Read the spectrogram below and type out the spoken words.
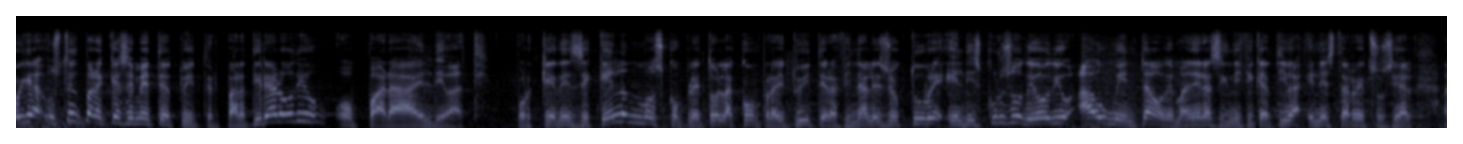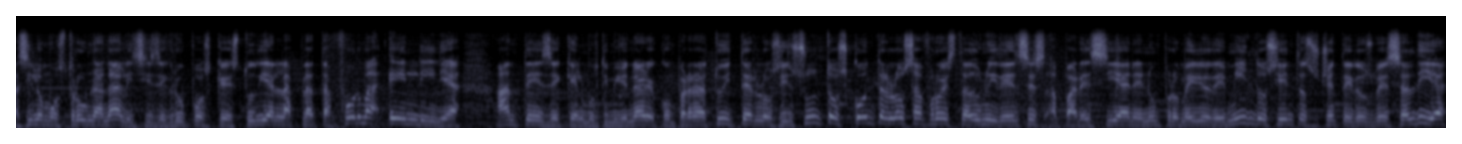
Oiga, ¿usted para qué se mete a Twitter? ¿Para tirar odio o para el debate? Porque desde que Elon Musk completó la compra de Twitter a finales de octubre, el discurso de odio ha aumentado de manera significativa en esta red social. Así lo mostró un análisis de grupos que estudian la plataforma en línea. Antes de que el multimillonario comprara Twitter, los insultos contra los afroestadounidenses aparecían en un promedio de 1.282 veces al día.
